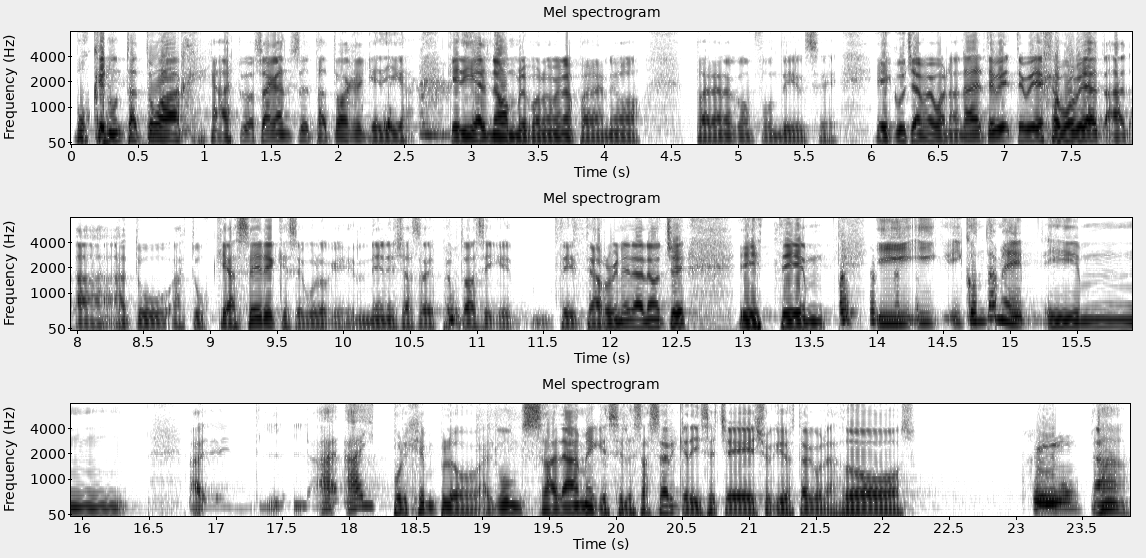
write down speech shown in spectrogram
busquen un tatuaje, algo, háganse el tatuaje que diga, que diga el nombre, por lo menos para no, para no confundirse. Escúchame, bueno, nada, te, voy- te voy a dejar volver a, a- a tu- a tus quehaceres, que seguro que el nene ya se despertó, así que te, te arruiné la noche. Este, y, y- y contame, a- ¿Hay, por ejemplo, algún salame que se les acerque y dice, che, yo quiero estar con las dos? Sí, Ah,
